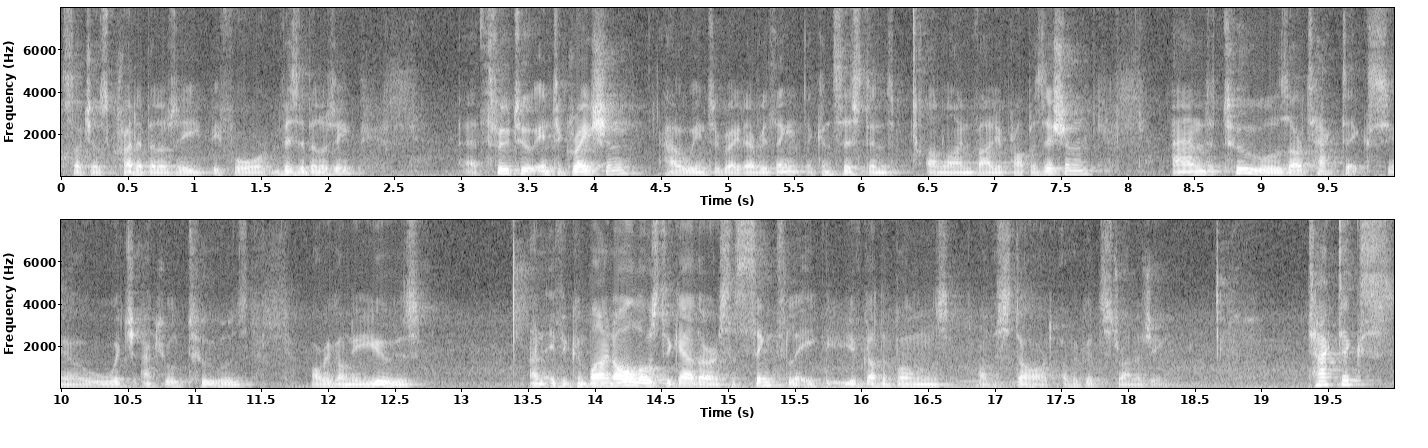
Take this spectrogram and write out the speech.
such as credibility before visibility, uh, through to integration, how we integrate everything, a consistent online value proposition, and tools or tactics, you know, which actual tools are we going to use. And if you combine all those together succinctly, you've got the bones or the start of a good strategy. Tactics,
